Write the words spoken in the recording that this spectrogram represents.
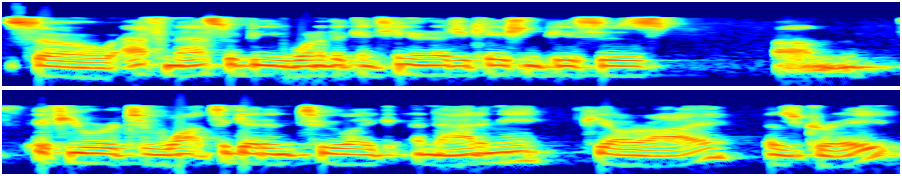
So FMS would be one of the continuing education pieces. Um, if you were to want to get into like anatomy, PRI is great,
